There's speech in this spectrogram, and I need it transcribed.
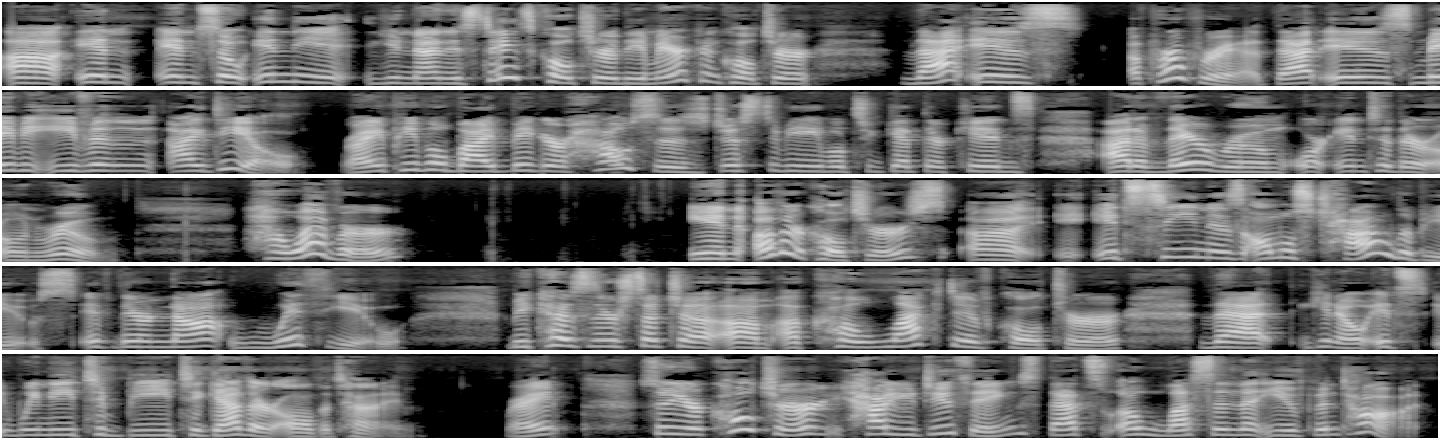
Uh, and and so in the United States culture, the American culture, that is appropriate. That is maybe even ideal, right? People buy bigger houses just to be able to get their kids out of their room or into their own room. However, in other cultures, uh, it's seen as almost child abuse if they're not with you because there's such a um, a collective culture that you know it's we need to be together all the time right so your culture how you do things that's a lesson that you've been taught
